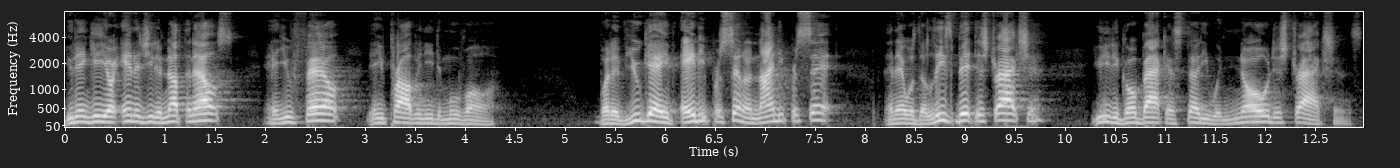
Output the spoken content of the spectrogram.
you didn't give your energy to nothing else, and you failed, then you probably need to move on. But if you gave 80% or 90% and there was the least bit distraction, you need to go back and study with no distractions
